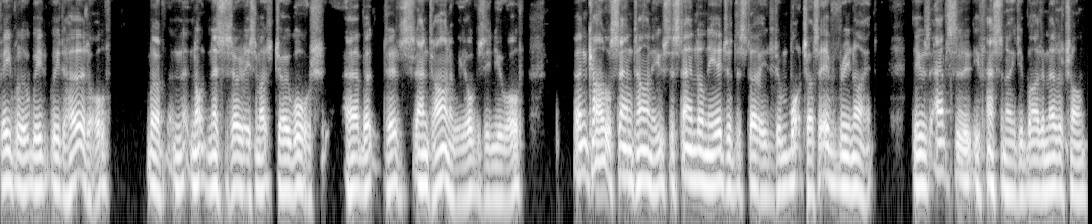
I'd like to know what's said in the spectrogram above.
people that we'd, we'd heard of. Well, n- not necessarily so much Joe Walsh, uh, but Santana we obviously knew of. And Carlos Santana used to stand on the edge of the stage and watch us every night. He was absolutely fascinated by the Mellotron,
